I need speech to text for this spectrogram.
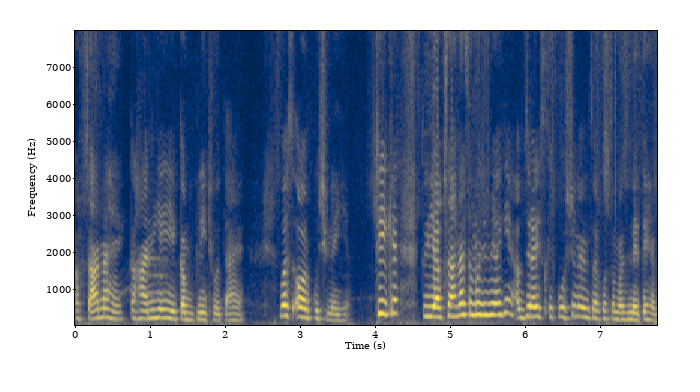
अफसाना है, कहानी है, ये कंप्लीट कंप्लीट होता है। बस और कुछ नहीं है। ठीक है? तो ये अफसाना समझ में आ गया? अब ज़रा इसके क्वेश्चन आंसर को समझ लेते हैं।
